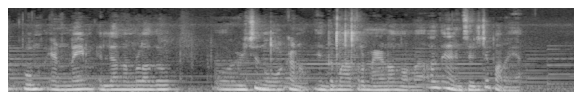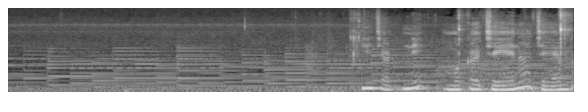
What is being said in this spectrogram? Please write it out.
ഉപ്പും എണ്ണയും എല്ലാം നമ്മളത് ഒഴിച്ച് നോക്കണം എന്തുമാത്രം വേണമെന്നുള്ളത്. അതിനനുസരിച്ച് പറയാം. ഈ ചട്നി നമുക്ക് ചേന ചേമ്പ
